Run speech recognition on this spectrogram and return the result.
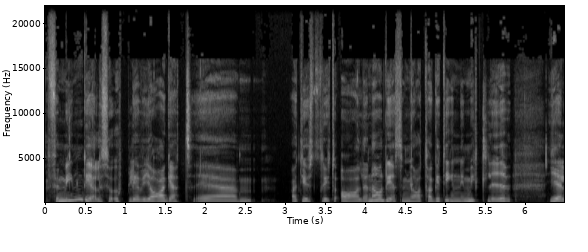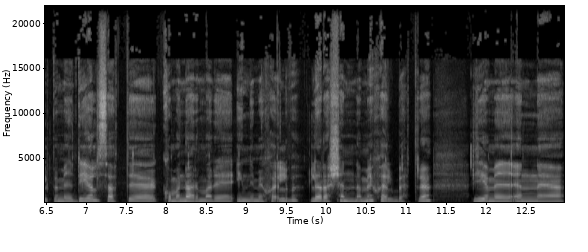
för min del så upplever jag att ehm, att just ritualerna och det som jag har tagit in i mitt liv hjälper mig dels att eh, komma närmare in i mig själv, lära känna mig själv bättre ge mig en eh,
